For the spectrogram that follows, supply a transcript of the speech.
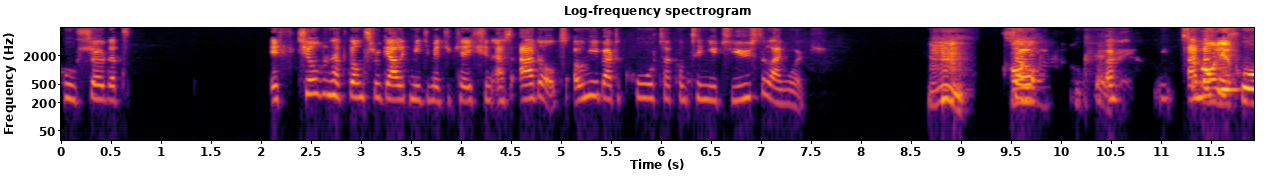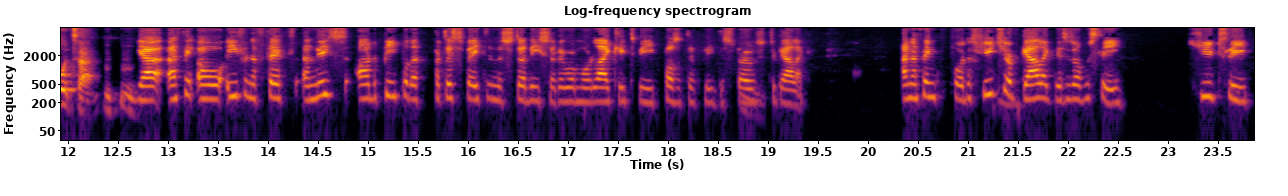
who showed that if children had gone through Gaelic medium education as adults, only about a quarter continued to use the language. Mm. So, okay. Uh, so only a quarter. Mm-hmm. Yeah, I think, or even a fifth. And these are the people that participated in the study, so they were more likely to be positively disposed mm. to Gaelic. And I think for the future of Gaelic, this is obviously hugely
